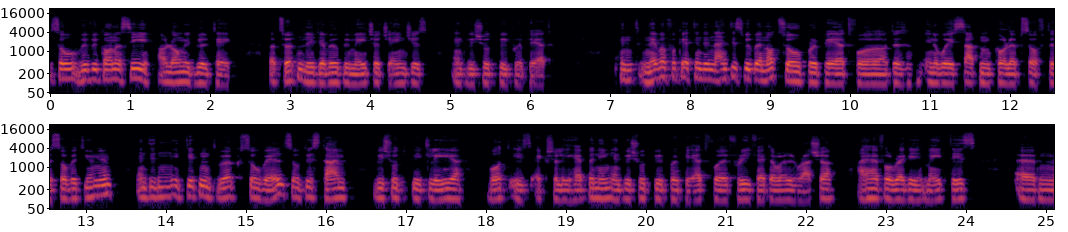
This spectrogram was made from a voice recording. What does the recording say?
So we're gonna see how long it will take, but certainly there will be major changes, and we should be prepared. And never forget, in the 90s, we were not so prepared for the, in a way, sudden collapse of the Soviet Union, and it didn't work so well. So this time we should be clear what is actually happening and we should be prepared for a free federal Russia. I have already made this um,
